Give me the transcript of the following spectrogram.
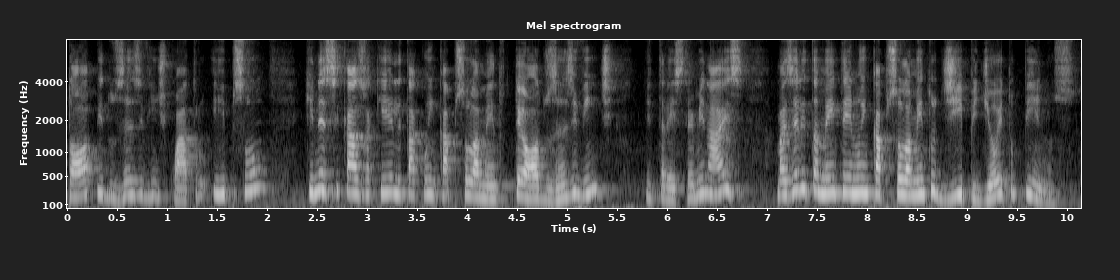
TOP 224Y, que nesse caso aqui ele está com encapsulamento TO220 de três terminais, mas ele também tem no encapsulamento DIP de 8 pinos.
